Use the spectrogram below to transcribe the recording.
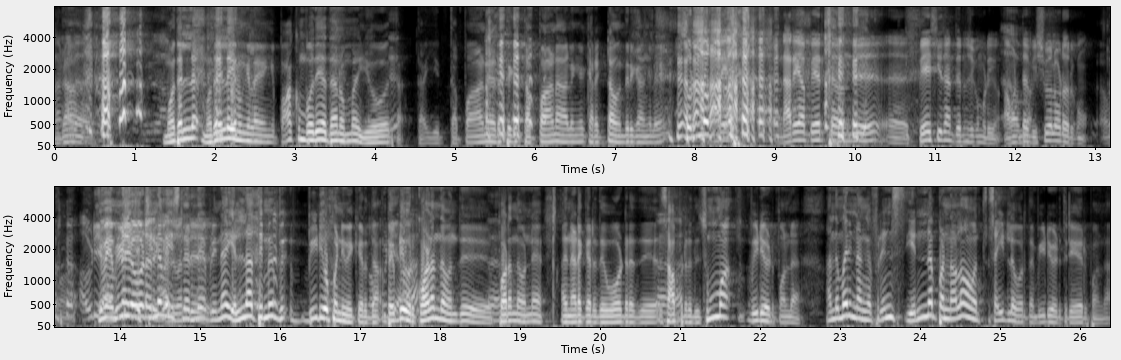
அதான். முதல்ல முதல்ல இவங்களை இங்க பார்க்கும்போதே அதான் ரொம்ப ஐயோ தப்பான இடத்துக்கு தப்பான ஆளுங்க கரெக்டா வந்திருக்காங்களே. சொல்ல நிறைய பேர்கிட்ட வந்து பேசி தான் தெரிஞ்சுக்க முடியும். அவன்கிட்ட விஷுவலோட இருக்கும். சின்ன வயசுல இருந்து எப்படின்னா எல்லாத்தையுமே வீடியோ பண்ணி வைக்கிறது தான் இப்போ எப்படி ஒரு குழந்தை வந்து பிறந்த உடனே அது நடக்கிறது ஓடுறது சாப்பிடுறது சும்மா வீடியோ எடுப்போம்ல. அந்த மாதிரி நாங்க ஃப்ரெண்ட்ஸ் என்ன பண்ணாலும் அவன் சைடுல ஒருத்தன் வீடியோ எடுத்துட்டே இருப்பான்ல.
